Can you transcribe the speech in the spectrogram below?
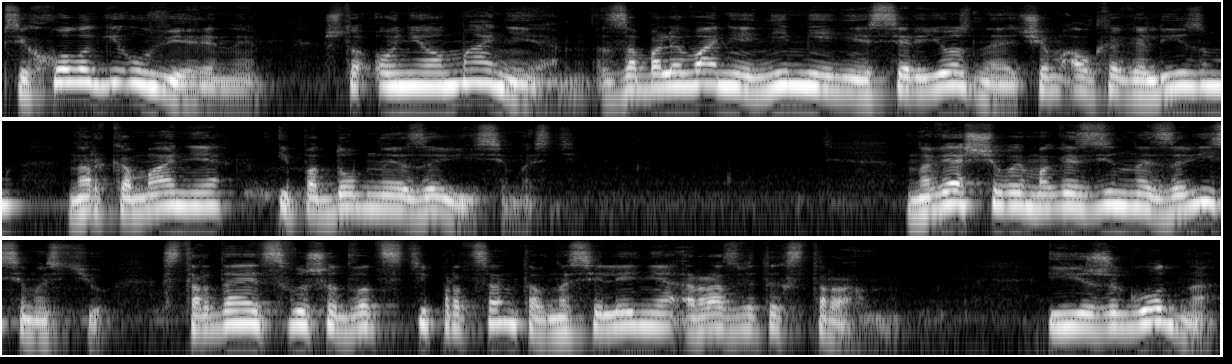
Психологи уверены, что ониомания – заболевание не менее серьезное, чем алкоголизм, наркомания и подобные зависимости. Навязчивой магазинной зависимостью страдает свыше 20% населения развитых стран. И ежегодно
